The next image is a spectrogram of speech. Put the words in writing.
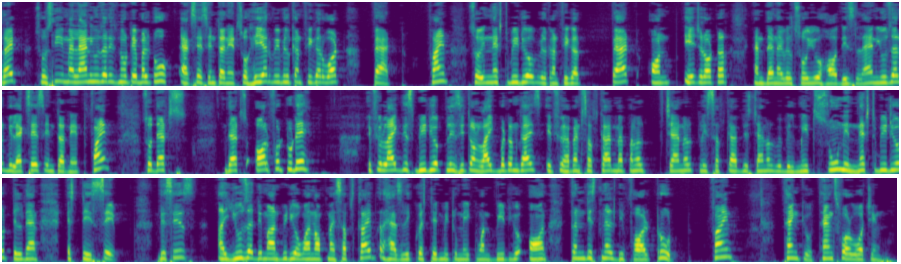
right? So see my LAN user is not able to access internet. So here we will configure what? PAT. Fine. So in next video we will configure PAT on edge router and then I will show you how this LAN user will access internet. Fine. So that's that's all for today if you like this video please hit on like button guys. If you haven't subscribed my panel channel please subscribe this channel. We will meet soon in next video. Till then stay safe. This is a user demand video. One of my subscriber has requested me to make one video on conditional default route. Fine. Thank you. Thanks for watching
